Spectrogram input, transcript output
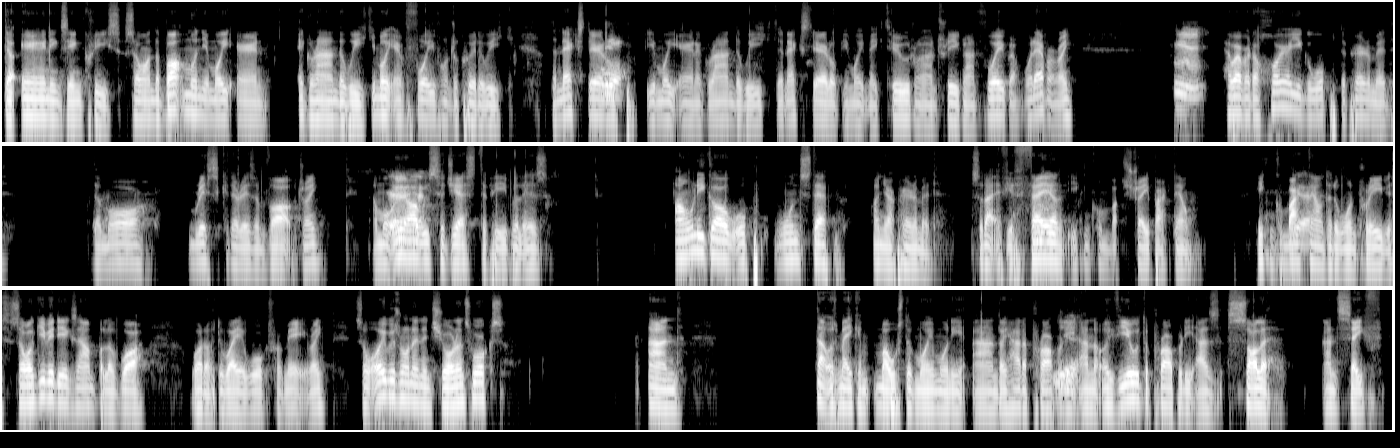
the earnings increase. So on the bottom one, you might earn a grand a week. You might earn 500 quid a week. The next layer Yeah. up, you might earn a grand a week. The next layer up, you might make two grand, three grand, five grand, whatever, right? Mm. However, the higher you go up the pyramid, the more risk there is involved, right? And what Yeah, I yeah. always suggest to people is only go up one step on your pyramid so that if you mm-hmm. fail, you can come back straight back down. You can come back Yeah. down to the one previous. So I'll give you the example of what what uh, the way it worked for me, right? So I was running insurance works and that was making most of my money and I had a property Yeah. and I viewed the property as solid and safe.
